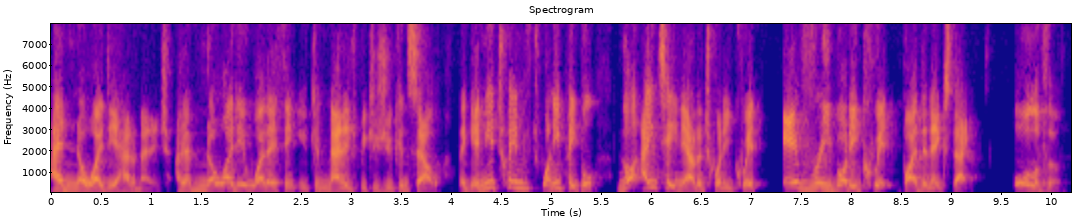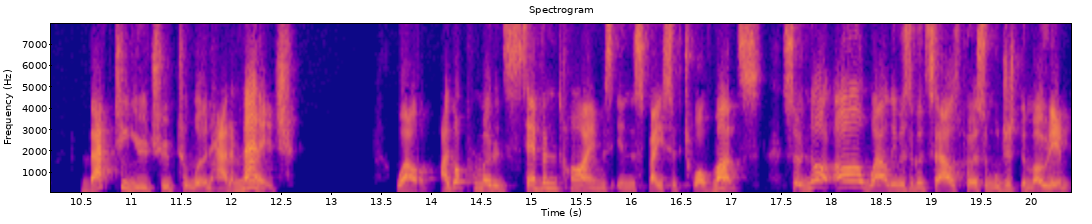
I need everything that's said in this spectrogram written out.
I had no idea how to manage. I have no idea why they think you can manage because you can sell. They gave me a team of 20 people, not 18 out of 20 quit. Everybody quit by the next day, all of them. Back to YouTube to learn how to manage. Well, I got promoted seven times in the space of 12 months. So, not, oh, well, he was a good salesperson, we'll just demote him.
